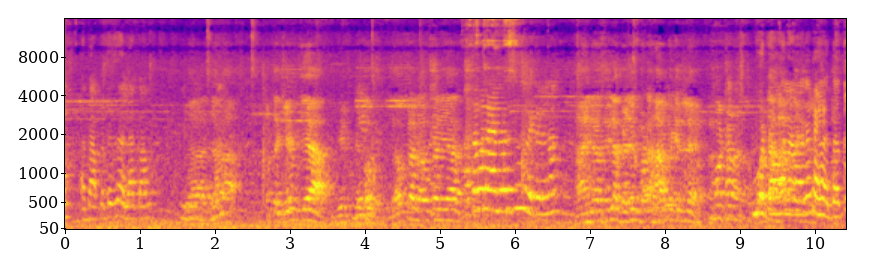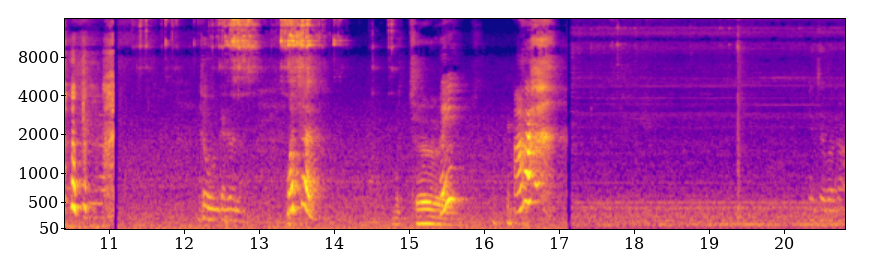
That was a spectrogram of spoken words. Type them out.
आता आपलं तर झाला काम. आता गिफ्ट द्या गिफ्ट लवकर लवकर या. आता मला अॅनिव्हर्सरी भेटेल ना? अॅनिव्हर्सरीला भेटेल पण हार. बघितलंय मोठा वाला माझा काय म्हणतात? ठेवून काय झालं? मच्छर? आहा. बघा.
